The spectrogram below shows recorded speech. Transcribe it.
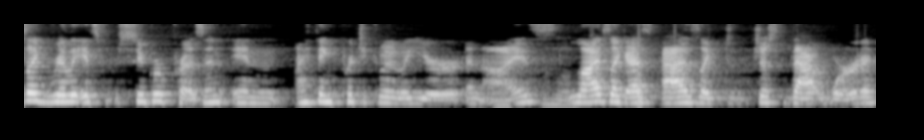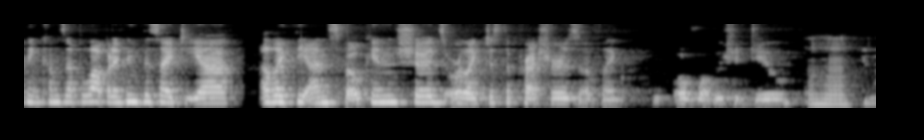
like really it's super present in I think particularly your and I's Mhm. lives like as as like just that word I think comes up a lot but I think this idea of like the unspoken shoulds or like just the pressures of like of what we should do hmm and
